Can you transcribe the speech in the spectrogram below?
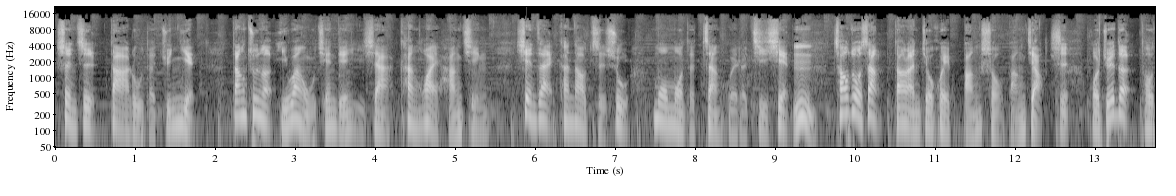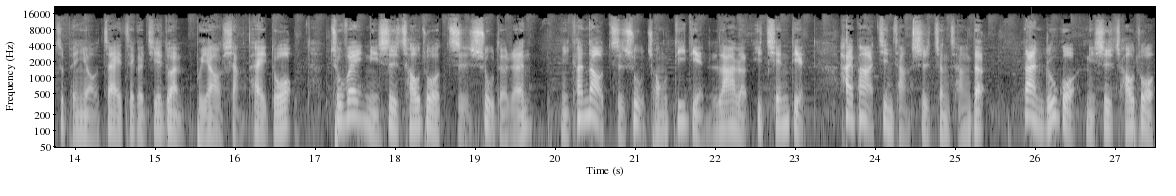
甚至大陆的军演，当初呢一万五千点以下看坏行情，现在看到指数默默的站回了季线，嗯，操作上当然就会绑手绑脚。是，我觉得投资朋友在这个阶段不要想太多，除非你是操作指数的人，你看到指数从低点拉了一千点。害怕进场是正常的，但如果你是操作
